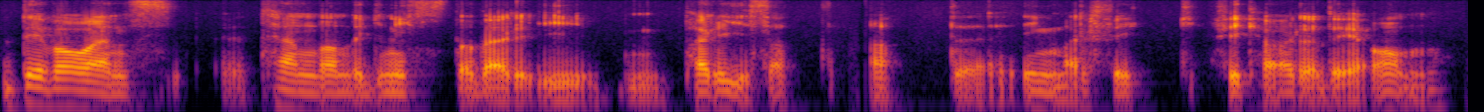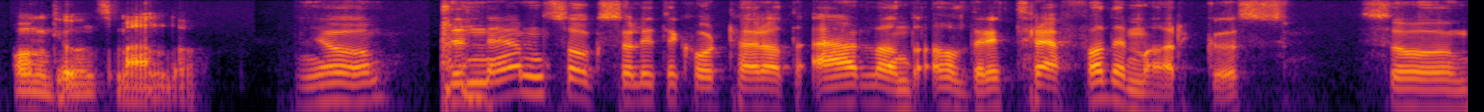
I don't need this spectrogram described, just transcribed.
det var en tändande gnista där i Paris att, att eh, Ingmar fick, fick höra det om, om Guns man. Då. Ja, det nämns också lite kort här att Erland aldrig träffade Marcus. Så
